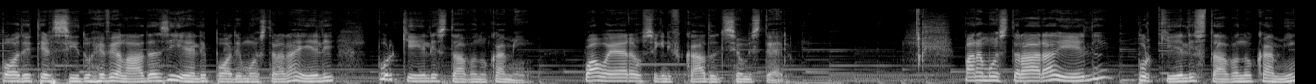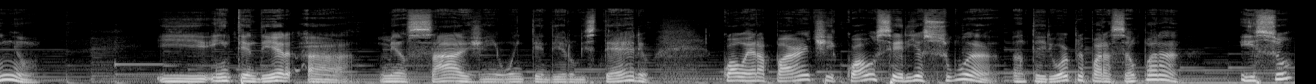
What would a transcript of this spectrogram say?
podem ter sido reveladas e ele pode mostrar a ele por que ele estava no caminho. Qual era o significado de seu mistério? Para mostrar a ele por que ele estava no caminho, e entender a mensagem ou entender o mistério, qual era a parte, qual seria sua anterior preparação para isso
